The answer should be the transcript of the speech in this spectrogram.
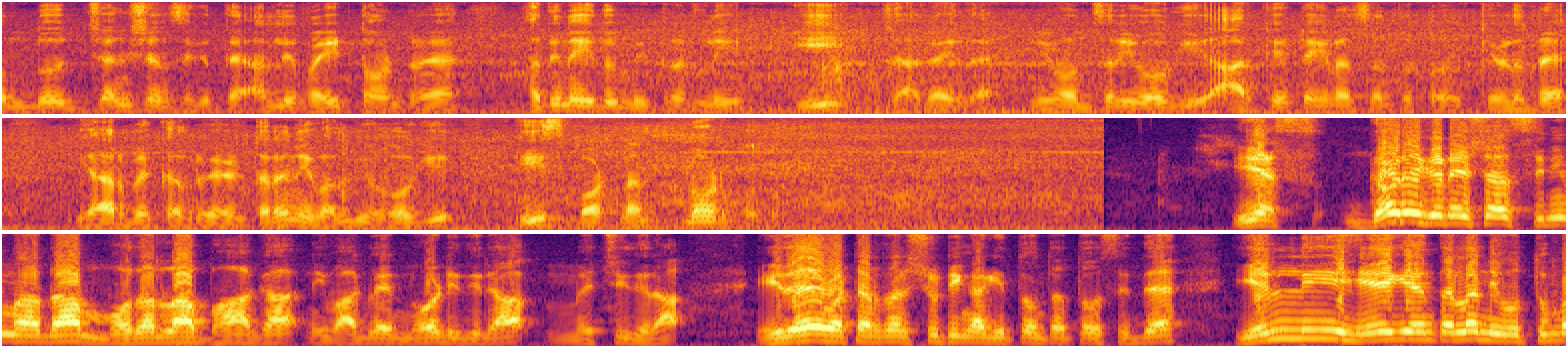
ಒಂದು ಜಂಕ್ಷನ್ ಸಿಗುತ್ತೆ. ಅಲ್ಲಿ ರೈಟ್ ತೊಗೊಂಡ್ರೆ ಹದಿನೈದು ಮೀಟ್ರಲ್ಲಿ ಈ ಜಾಗ ಇದೆ. ನೀವು ಒಂದ್ಸರಿ ಹೋಗಿ ಆರ್ ಕೆ ಟೈಲರ್ಸ್ ಅಂತ ಕೇಳಿದ್ರೆ ಯಾರು ಬೇಕಾದರೂ ಹೇಳ್ತಾರೆ, ನೀವು ಅಲ್ಲಿ ಹೋಗಿ ಈ ಸ್ಪಾಟ್ನ ನೋಡ್ಬೋದು. ಎಸ್ ಗೌರಿ ಗಣೇಶ ಸಿನಿಮಾದ ಮೊದಲ ಭಾಗ. ನೀವಾಗಲೇ ನೋಡಿದ್ದೀರಾ, ಮೆಚ್ಚಿದ್ದೀರಾ? ಇದೇ ಒಟ್ಟಾರದಲ್ಲಿ ಶೂಟಿಂಗ್ ಆಗಿತ್ತು ಅಂತ ತೋರಿಸಿದ್ದೆ. ಎಲ್ಲಿ, ಹೇಗೆ ಅಂತೆಲ್ಲ ನೀವು ತುಂಬ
